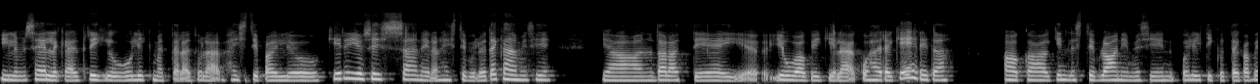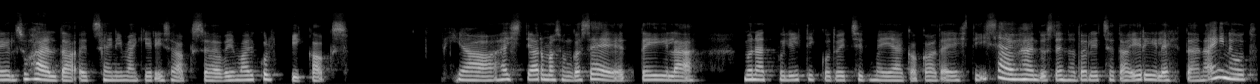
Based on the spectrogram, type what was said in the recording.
ilmselgelt Riigikogu liikmetele tuleb hästi palju kirju sisse, neil on hästi palju tegemisi ja nad alati ei jõua kõigile kohe reageerida. Aga kindlasti plaanime siin poliitikutega veel suhelda, et see nimekiri saaks võimalikult pikaks. ja hästi armas on ka see, et eile mõned poliitikud võtsid meiega ka täiesti ise ühendust, et nad olid seda erilehte näinud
